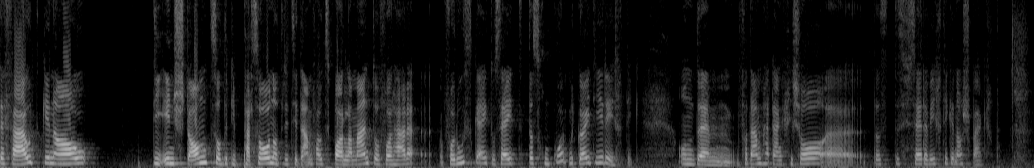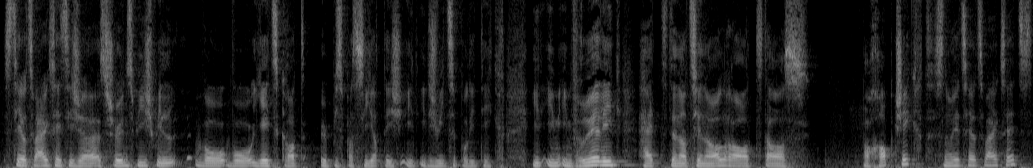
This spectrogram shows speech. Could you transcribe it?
dann fehlt genau die Instanz oder die Person oder jetzt in dem Fall das Parlament, das vorher, vorausgeht und sagt, das kommt gut, wir gehen in die Richtung. Und ähm, von dem her denke ich schon, äh, das, das ist sehr ein wichtiger Aspekt. Das CO2-Gesetz ist ein, schönes Beispiel, wo, wo jetzt gerade etwas passiert ist in, in der Schweizer Politik. In, im, Im Frühling hat der Nationalrat das Bach abgeschickt, das neue CO2-Gesetz.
